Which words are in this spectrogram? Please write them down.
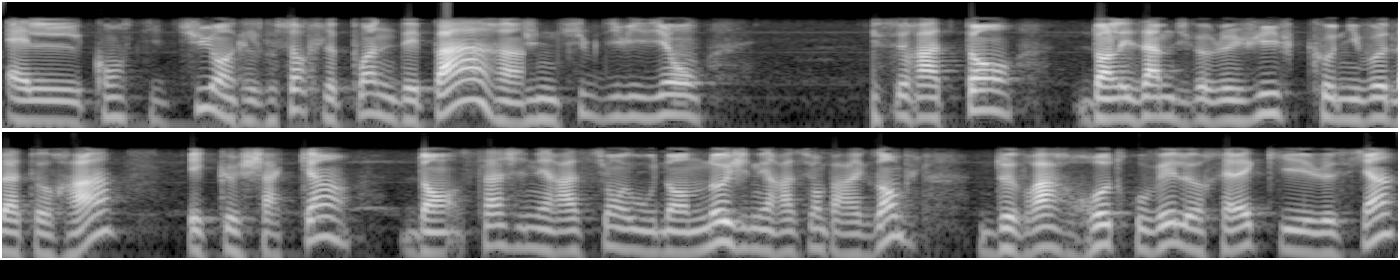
elle constitue en quelque sorte le point de départ d'une subdivision qui sera tant dans les âmes du peuple juif qu'au niveau de la Torah, et que chacun, dans sa génération ou dans nos générations par exemple, devra retrouver le chélek qui est le sien,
